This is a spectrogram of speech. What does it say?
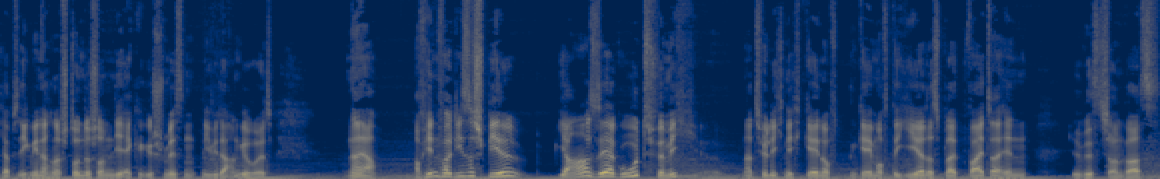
Ich habe es irgendwie nach einer Stunde schon in die Ecke geschmissen, nie wieder angerührt. Naja, auf jeden Fall dieses Spiel, ja, sehr gut. Für mich äh, natürlich nicht Game of, Game of the Year. Das bleibt weiterhin, ihr wisst schon was.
